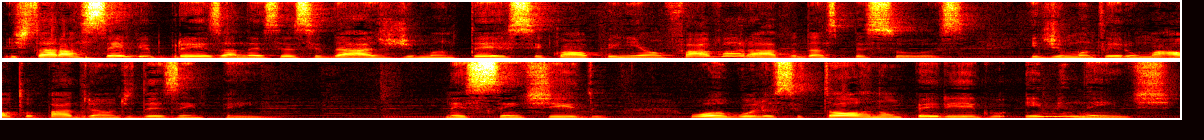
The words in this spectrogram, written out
estará sempre presa à necessidade de manter-se com a opinião favorável das pessoas e de manter um alto padrão de desempenho. Nesse sentido, o orgulho se torna um perigo iminente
